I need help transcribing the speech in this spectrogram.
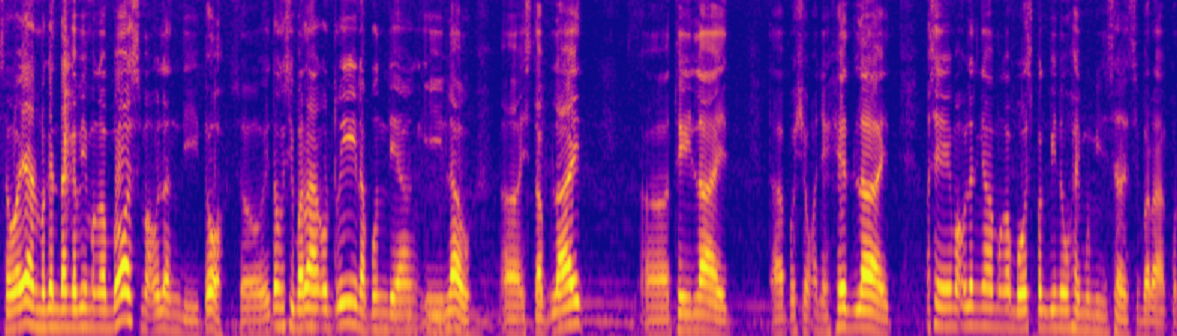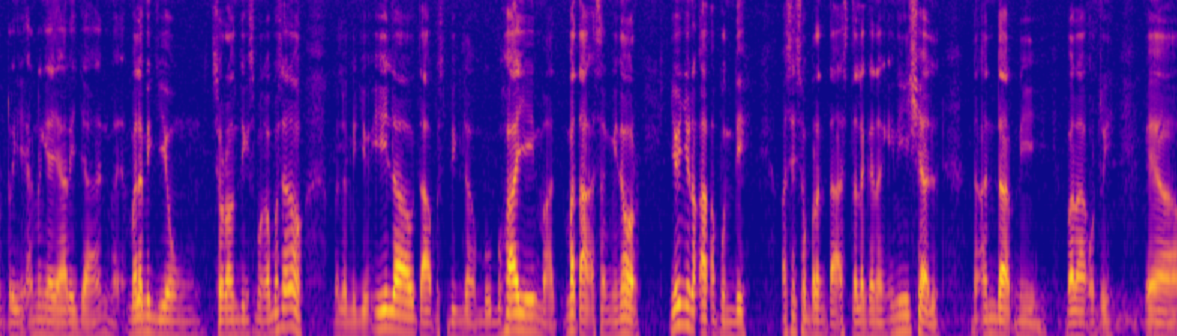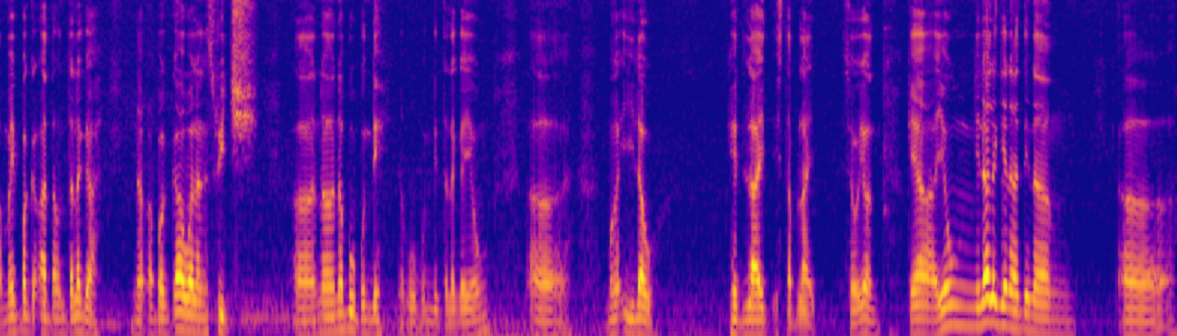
So ayan, magandang gabi mga boss, maulan dito. So itong si Barako 3, napundi ang ilaw, Ah, stoplight, uh, tail light, tapos yung kanyang headlight. Kasi maulan nga mga boss, pag binuhay mo minsan si Barako 3, ang nangyayari dyan, ma- malamig yung surroundings mga boss, ano? Malamig yung ilaw, tapos biglang bubuhayin, ma- mataas ang minor. Yun yung nakakapundi. Kasi sobrang taas talaga ng initial na andar ni Barako 3. Kaya may pagkakataon talaga na kapag ka walang switch, ah, na napupundi. Napupundi talaga yung ah, mga ilaw headlight, stoplight. So, yon Kaya, yung nilalagyan natin ng ah,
